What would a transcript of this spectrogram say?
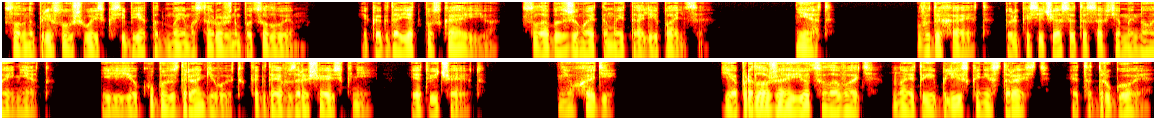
словно прислушиваясь к себе под моим осторожным поцелуем. И когда я отпускаю ее, слабо сжимает на моей талии пальцы. «Нет», — выдыхает, только сейчас это совсем иное «нет». Ее губы вздрагивают, когда я возвращаюсь к ней, и отвечают. «Не уходи». Я продолжаю ее целовать, но это и близко не страсть, это другое,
